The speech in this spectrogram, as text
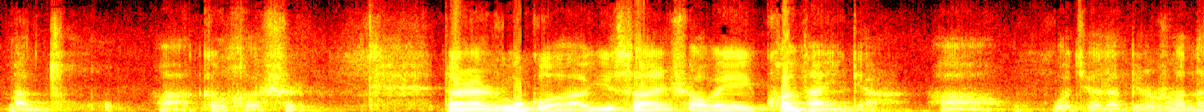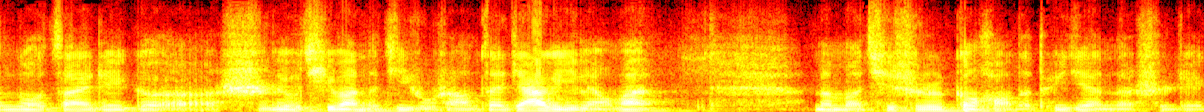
满足啊更合适。当然，如果预算稍微宽泛一点啊，我觉得比如说能够在这个十六七万的基础上再加个一两万，那么其实更好的推荐的是这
